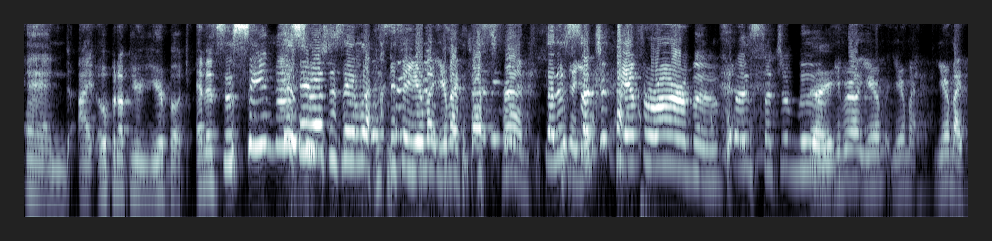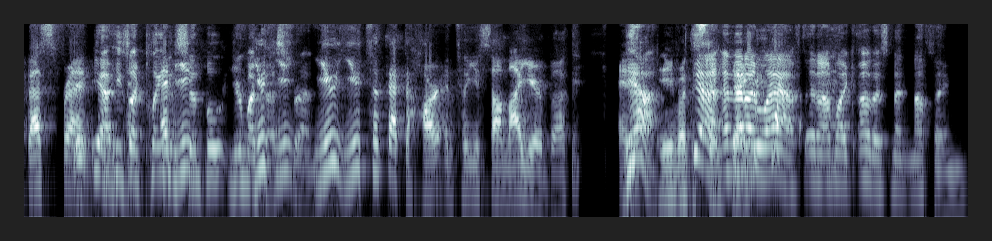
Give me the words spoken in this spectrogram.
And I open up your yearbook, and it's the same message. Wrote the same. He said, "You're my, you're my best friend." That is such a Dan Ferrara move. That is such a uh, move. You wrote, "You're, you're my, you're my best friend." Yeah, he's like plain and, And you- simple. You're my you, best you, friend. You, you took that to heart until you saw my yearbook. And yeah, he wrote the yeah, same and thing. then I laughed, and I'm like, oh, this meant nothing.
